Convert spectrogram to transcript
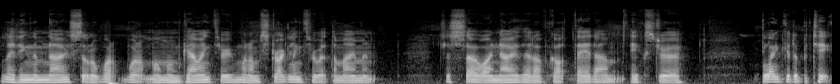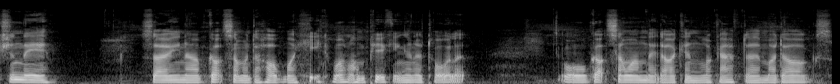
letting them know sort of what, what I'm going through, what I'm struggling through at the moment, just so I know that I've got that um, extra blanket of protection there. So, you know, I've got someone to hold my head while I'm puking in a toilet or got someone that I can look after my dogs.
